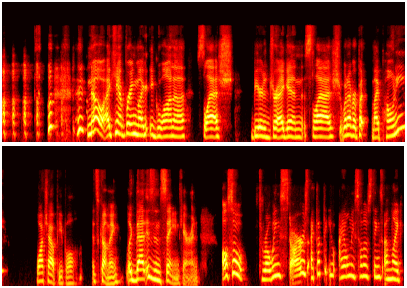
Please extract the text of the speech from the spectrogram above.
no, I can't bring my iguana slash bearded dragon slash whatever, but my pony, watch out, people. It's coming. Like, that is insane, Karen. Also, throwing stars. I thought that you, I only saw those things on like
